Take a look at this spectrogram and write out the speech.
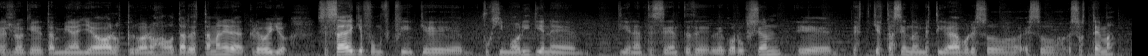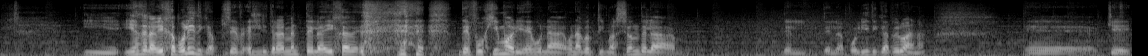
es lo que también ha llevado a los peruanos a votar de esta manera, creo yo. Se sabe que, que Fujimori tiene tiene antecedentes de, corrupción, eh, que está siendo investigada por esos, esos, temas. Y, es de la vieja política, es literalmente la hija de, Fujimori, es una, continuación de la, de, la política peruana, eh, que,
